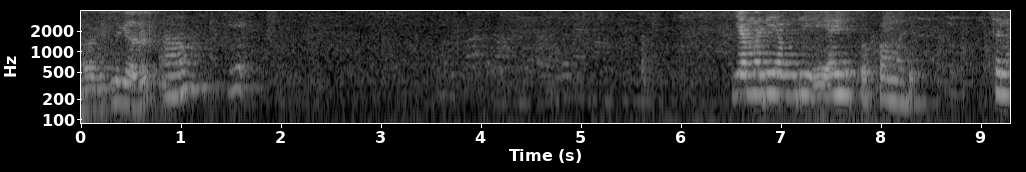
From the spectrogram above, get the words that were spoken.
नाव घेतलं की अजून? यामध्ये यामध्ये यायले पप्पा मध्ये चला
